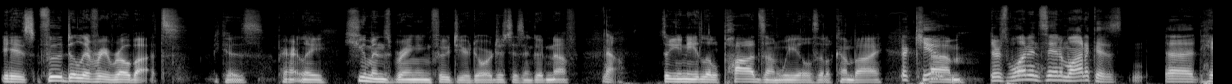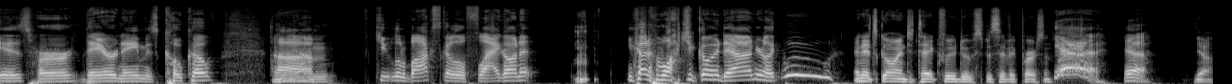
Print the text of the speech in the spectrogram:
is food delivery robots, because apparently humans bringing food to your door just isn't good enough. No. So you need little pods on wheels that'll come by. They're cute. Um, There's one in Santa Monica's. Uh, his, her, their name is Coco. Oh, yeah. um, Cute little box, got a little flag on it. You kind of watch it going down. You're like, woo. And it's going to take food to a specific person. Yeah. Yeah. Yeah.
